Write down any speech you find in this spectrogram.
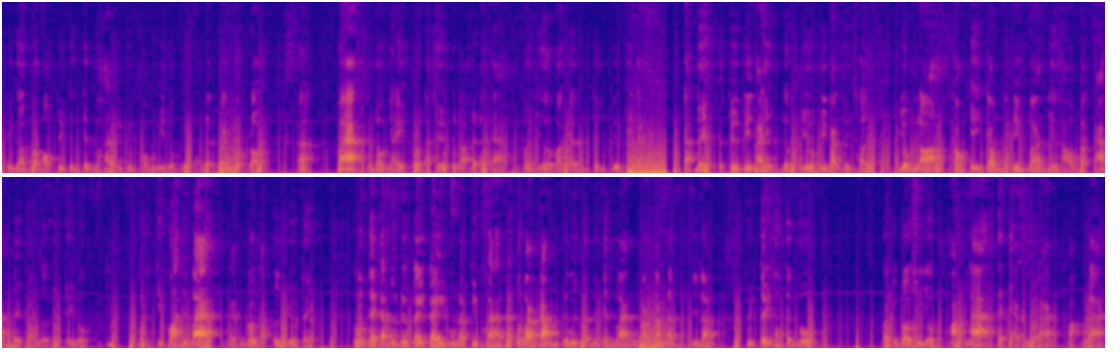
Thì gồm có một tiêu chuẩn chính và hai tiêu chuẩn phụ với được nghĩa là rất quen thuộc rồi. À, và cái độ nhạy độ đặc hiệu của nó rất là cao. Và dựa vào trên cái tiêu chí đặc đặc biệt cái tiêu chí này được nhiều y văn hiện thời dùng nó không chỉ trong cái tiên đoán dự hậu và cả về chọn lựa điều trị luôn. Chìa khóa thứ ba là chúng tôi đáp ứng điều trị. Cái vấn đề đáp ứng điều trị đây cũng là chìa khóa rất là quan trọng để quyết định được chẩn đoán, quan trọng là như đó. Thì tùy theo tình huống và chúng tôi sử dụng hoặc là test giảm khí quản hoặc là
